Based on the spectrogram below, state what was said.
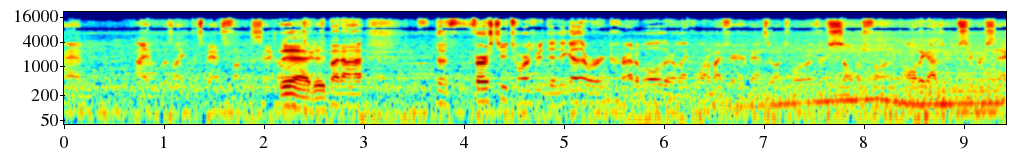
and I was like, this band's fucking sick. I love Yeah, dude. But uh, the first two tours we did together were incredible. They're like one of my favorite bands to go on tour with. They're so much fun. All the guys are super sick.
